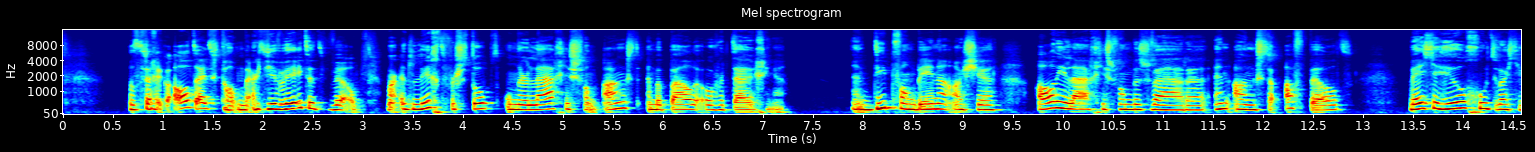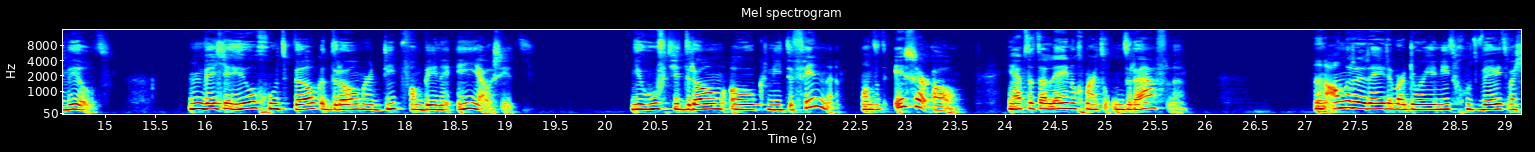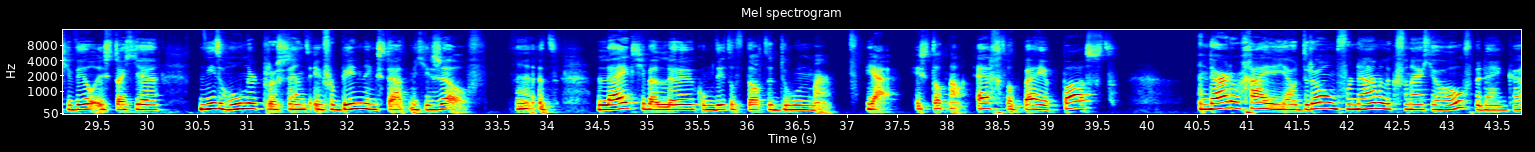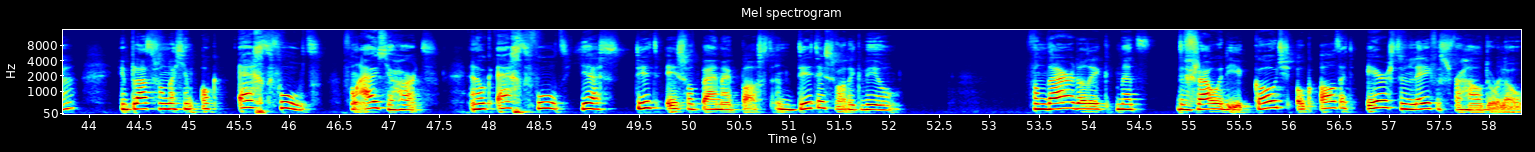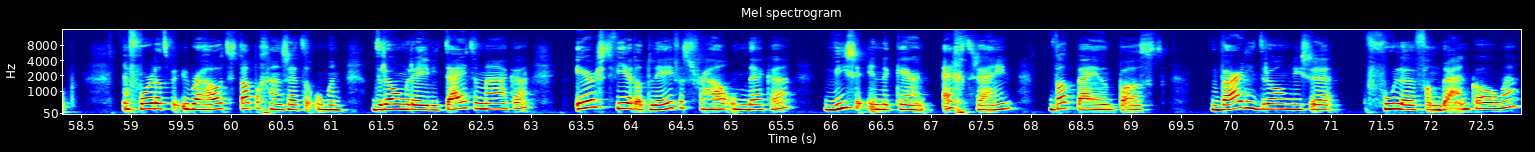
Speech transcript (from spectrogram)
Dat zeg ik altijd standaard. Je weet het wel. Maar het ligt verstopt onder laagjes van angst en bepaalde overtuigingen. En diep van binnen, als je al die laagjes van bezwaren en angsten afbelt, weet je heel goed wat je wilt. Weet je heel goed welke droom er diep van binnen in jou zit. Je hoeft je droom ook niet te vinden, want het is er al. Je hebt het alleen nog maar te ontrafelen. Een andere reden waardoor je niet goed weet wat je wil, is dat je niet 100% in verbinding staat met jezelf. Het lijkt je wel leuk om dit of dat te doen, maar ja, is dat nou echt wat bij je past? En daardoor ga je jouw droom voornamelijk vanuit je hoofd bedenken, in plaats van dat je hem ook echt voelt, vanuit je hart. En ook echt voelt, yes, dit is wat bij mij past en dit is wat ik wil. Vandaar dat ik met de vrouwen die ik coach ook altijd eerst hun levensverhaal doorloop. En voordat we überhaupt stappen gaan zetten om een droom realiteit te maken, eerst via dat levensverhaal ontdekken wie ze in de kern echt zijn, wat bij hun past, waar die droom die ze voelen vandaan komen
